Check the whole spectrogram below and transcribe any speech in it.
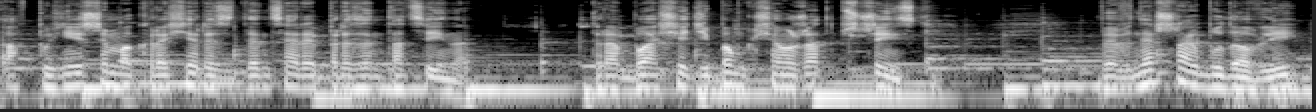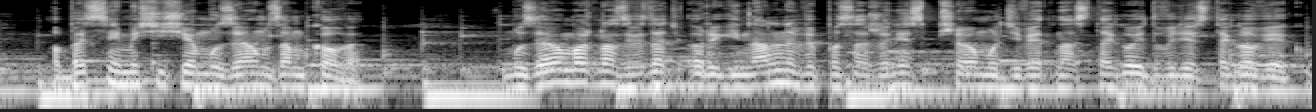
a w późniejszym okresie rezydencja reprezentacyjna, która była siedzibą książat pszczyńskich. We wnętrzach budowli obecnie mieści się Muzeum Zamkowe. W muzeum można zwiedzać oryginalne wyposażenie z przełomu XIX i XX wieku.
